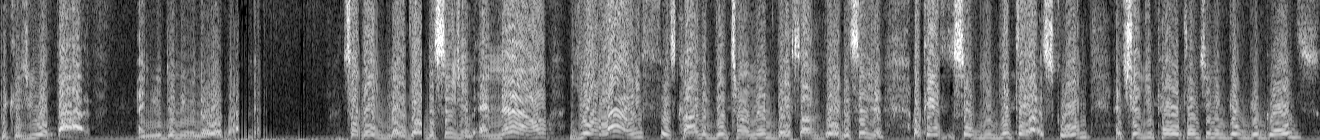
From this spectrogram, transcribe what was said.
because you were five. and you didn't even know what that meant. So they made that decision. And now your life is kind of determined based on their decision. Okay, so you get to that school, and should you pay attention and get good grades?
